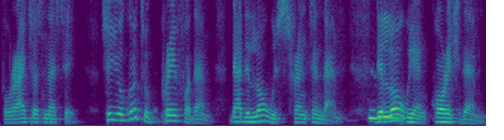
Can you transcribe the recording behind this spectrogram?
for righteousness' sake. So you're going to pray for them that the Lord will strengthen them. The mm-hmm. Lord will encourage them.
